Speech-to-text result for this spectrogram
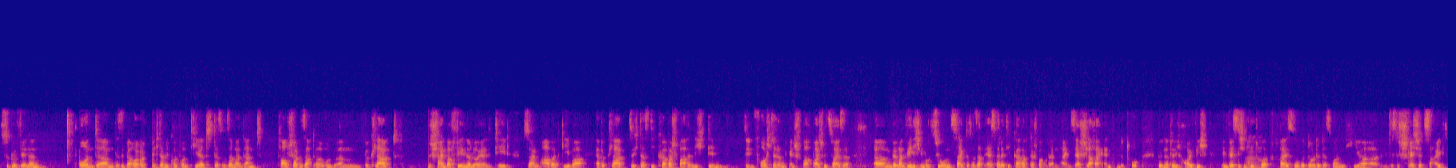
zu gewinnen. Und ähm, da sind wir häufig damit konfrontiert, dass unser Mandant draufschaut und sagt äh, und ähm, beklagt eine scheinbar fehlende Loyalität zu einem Arbeitgeber. Er beklagt sich, dass die Körpersprache nicht den, den Vorstellungen entsprach. Beispielsweise, ähm, wenn man wenig Emotionen zeigt, dass man sagt, er ist relativ charakterschwach oder ein, ein sehr schlaffer Händedruck, wird natürlich häufig im westlichen mhm. Kulturkreis so gedeutet, dass man hier äh, eine gewisse Schwäche zeigt.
